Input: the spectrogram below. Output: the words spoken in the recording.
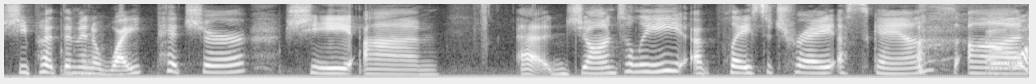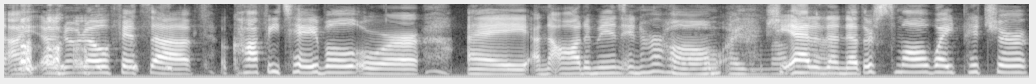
She put them in a white pitcher. She um, uh, jauntily uh, placed a tray askance on. I, I don't know if it's a, a coffee table or a an ottoman in her home. I she added that. another small white pitcher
